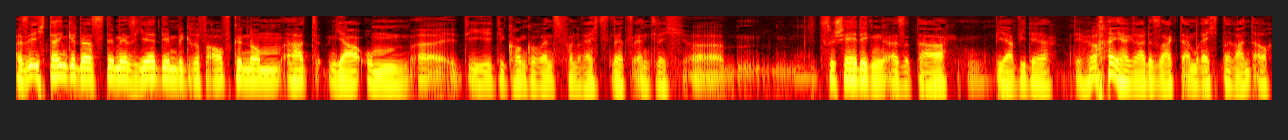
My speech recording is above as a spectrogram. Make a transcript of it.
Also ich denke, dass de Maizière den Begriff aufgenommen hat, ja, um äh, die, die Konkurrenz von rechts letztendlich äh, zu schädigen. Also da, ja, wie der, der Hörer ja gerade sagte, am rechten Rand auch,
